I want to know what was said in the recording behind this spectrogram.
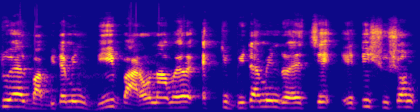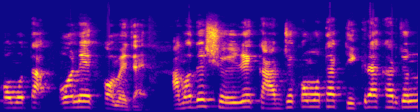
টুয়েলভ বা ভিটামিন বি বারো নামের একটি ভিটামিন রয়েছে, এটি শোষণ ক্ষমতা অনেক কমে যায়। আমাদের শরীরে কার্যক্ষমতা ঠিক রাখার জন্য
